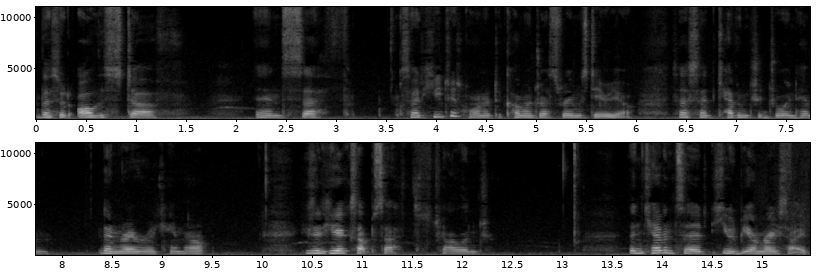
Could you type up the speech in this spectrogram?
They said all this stuff, and Seth said he just wanted to come address Rey Mysterio. Seth said Kevin should join him. Then Rey Rey came out. He said he accepts Seth's challenge. Then Kevin said he would be on Rey's side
